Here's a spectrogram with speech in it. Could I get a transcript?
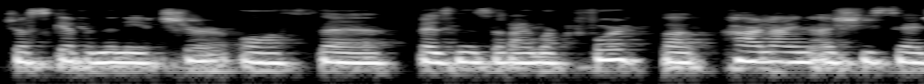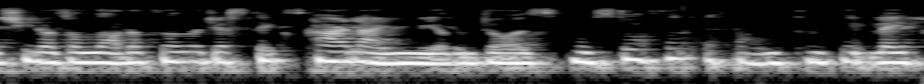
just given the nature of the business that I work for. But Caroline, as she said, she does a lot of the logistics. Caroline really does most of it, if I'm completely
